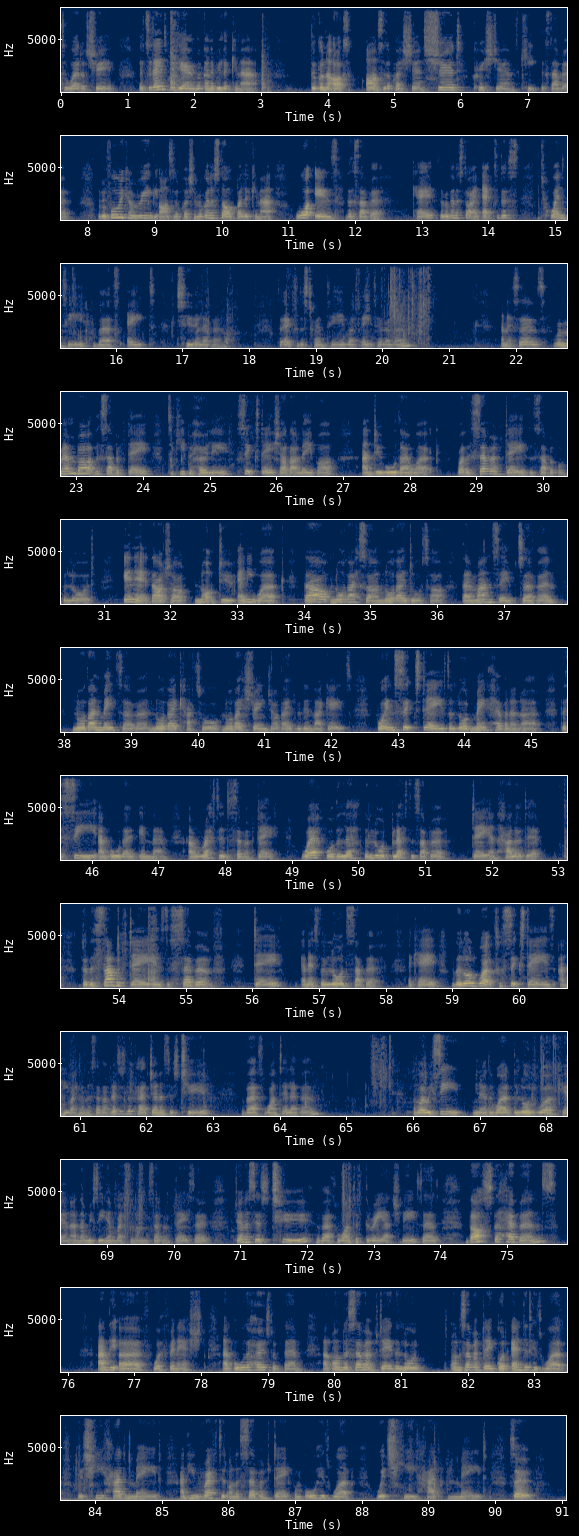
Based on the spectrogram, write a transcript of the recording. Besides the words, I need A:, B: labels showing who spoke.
A: to Word of Truth. For today's video, we're going to be looking at, they're going to ask, answer the question, should Christians keep the Sabbath? But before we can really answer the question, we're going to start off by looking at what is the Sabbath? Okay, so we're going to start in Exodus 20, verse 8 to 11. So Exodus 20, verse 8 to 11. And it says, Remember the Sabbath day to keep it holy. Six days shalt thou labour and do all thy work. But the seventh day is the Sabbath of the Lord. In it thou shalt not do any work, thou, nor thy son, nor thy daughter, thy manservant, nor thy maidservant, nor thy cattle, nor thy stranger that is within thy gates. For in six days the Lord made heaven and earth, the sea and all that is in them, and rested the seventh day. Wherefore the, le- the Lord blessed the Sabbath day and hallowed it. So the Sabbath day is the seventh day, and it's the Lord's Sabbath. Okay, the Lord worked for six days and he rested on the seventh. Let's just look at Genesis 2, verse 1 to 11. And where we see, you know, the word the Lord working and then we see him resting on the seventh day. So Genesis 2, verse 1 to 3 actually says, Thus the heavens and the earth were finished, and all the host of them. And on the seventh day the Lord on the seventh day God ended his work which he had made, and he rested on the seventh day from all his work which he had made. So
